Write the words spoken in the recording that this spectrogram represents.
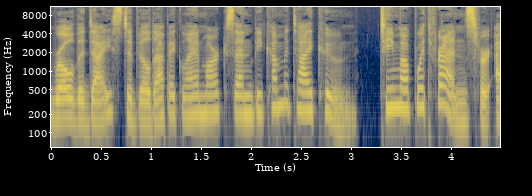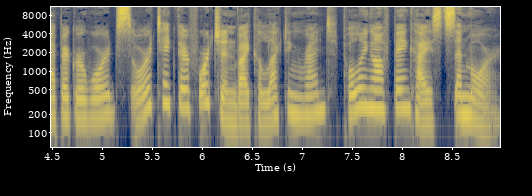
Roll the dice to build epic landmarks and become a tycoon. Team up with friends for epic rewards or take their fortune by collecting rent, pulling off bank heists, and more.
